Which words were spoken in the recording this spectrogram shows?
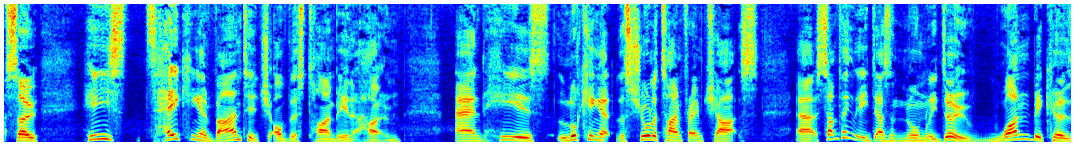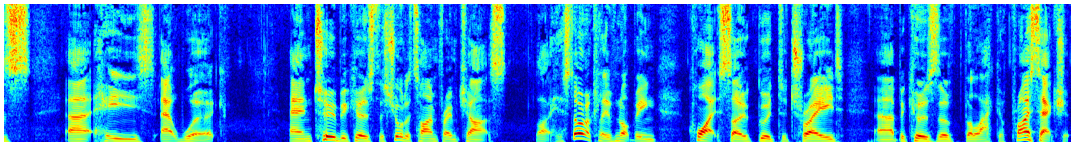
So he's taking advantage of this time being at home and he is looking at the shorter time frame charts, uh, something that he doesn't normally do. One because uh, he's at work, and two because the shorter time frame charts, like historically, have not been quite so good to trade uh, because of the lack of price action.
